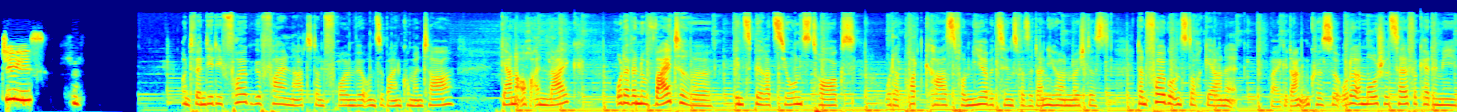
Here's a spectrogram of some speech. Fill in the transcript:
Tschüss. Und wenn dir die Folge gefallen hat, dann freuen wir uns über einen Kommentar, gerne auch ein Like oder wenn du weitere Inspirationstalks oder Podcasts von mir bzw. Dani hören möchtest, dann folge uns doch gerne bei Gedankenküsse oder Emotional Self Academy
